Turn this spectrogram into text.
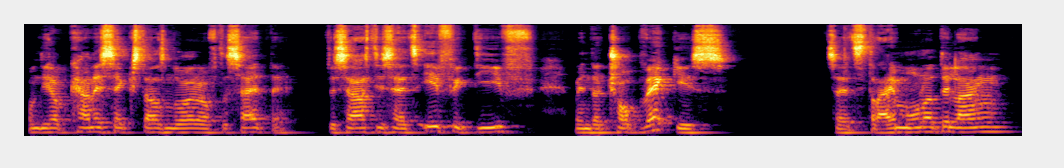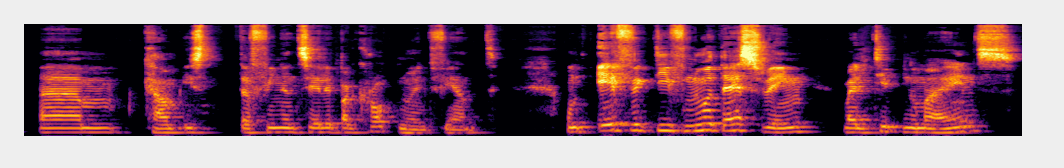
und ich habe keine 6000 Euro auf der Seite. Das heißt, ihr seid effektiv, wenn der Job weg ist, seit drei Monate lang ähm, kam, ist der finanzielle Bankrott nur entfernt. Und effektiv nur deswegen, weil Tipp Nummer eins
